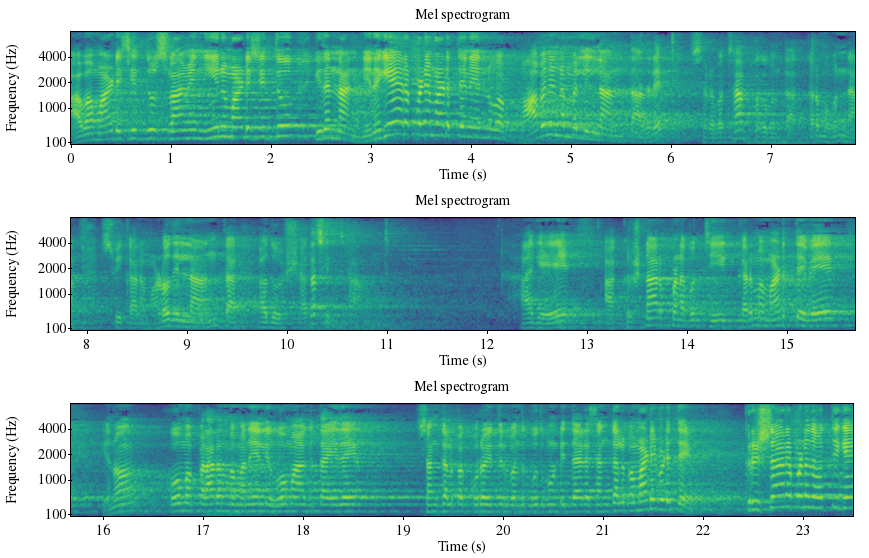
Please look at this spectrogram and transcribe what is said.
ಅವ ಮಾಡಿಸಿದ್ದು, ಸ್ವಾಮಿ ನೀನು ಮಾಡಿಸಿದ್ದು, ಇದನ್ನು ನಾನು ನಿನಗೇ ಅರ್ಪಣೆ ಮಾಡುತ್ತೇನೆ ಎನ್ನುವ ಭಾವನೆ ನಮ್ಮಲ್ಲಿಲ್ಲ ಅಂತಾದರೆ, ಸರ್ವಥಾ ಭಗವಂತ ಕರ್ಮವನ್ನು ಸ್ವೀಕಾರ ಮಾಡೋದಿಲ್ಲ ಅಂತ ಅದು ಶತಸಿದ್ಧ ಅಂತ. ಹಾಗೆ ಆ ಕೃಷ್ಣಾರ್ಪಣ ಬುದ್ಧಿ, ಕರ್ಮ ಮಾಡುತ್ತೇವೆ, ಏನೋ ಹೋಮ ಪ್ರಾರಂಭ ಮನೆಯಲ್ಲಿ ಹೋಮ ಆಗ್ತಾ ಇದೆ ಸಂಕಲ್ಪ ಪುರೋಹಿತರು ಬಂದು ಕೂತ್ಕೊಂಡಿದ್ದಾರೆ. ಸಂಕಲ್ಪ ಮಾಡಿಬಿಡುತ್ತೆ. ಕೃಷ್ಣಾರ್ಪಣದ ಹೊತ್ತಿಗೆ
